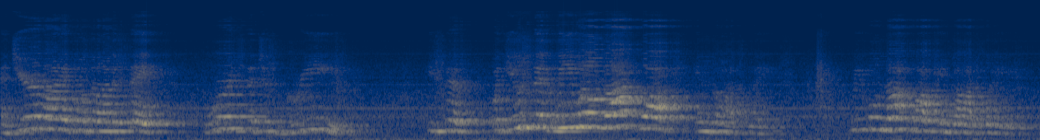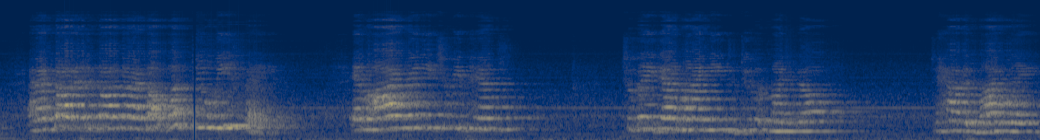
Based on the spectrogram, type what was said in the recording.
And Jeremiah goes on to say words that just grieve. He says, but you said we will not walk in God's ways. Will not walk in God's ways. And I thought, as I thought it, I thought, what do we say? Am I ready to repent? To lay down my need to do it myself? To have it my way?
